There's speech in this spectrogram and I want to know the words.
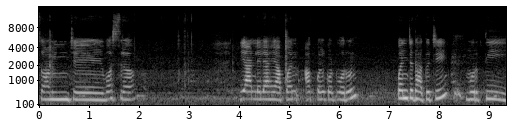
स्वामींचे वस्त्र. हे आणलेले आहे आपण अक्कलकोटवरून पंचधातूची मूर्ती.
